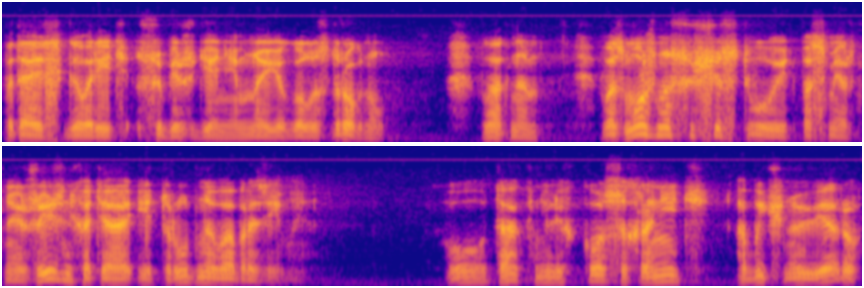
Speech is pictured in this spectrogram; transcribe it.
пытаясь говорить с убеждением, но ее голос дрогнул. Ладно, возможно, существует посмертная жизнь, хотя и трудно вообразимая. О, так нелегко сохранить обычную веру.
